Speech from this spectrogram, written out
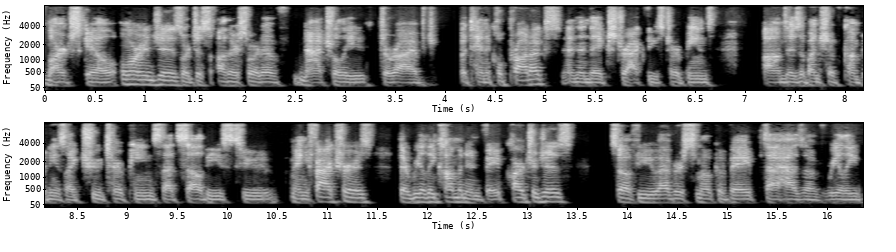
large scale oranges or just other sort of naturally derived botanical products. And then they extract these terpenes. Um, there's a bunch of companies like True Terpenes that sell these to manufacturers. They're really common in vape cartridges. So if you ever smoke a vape that has a really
